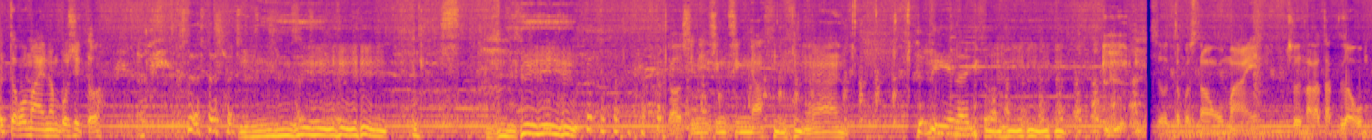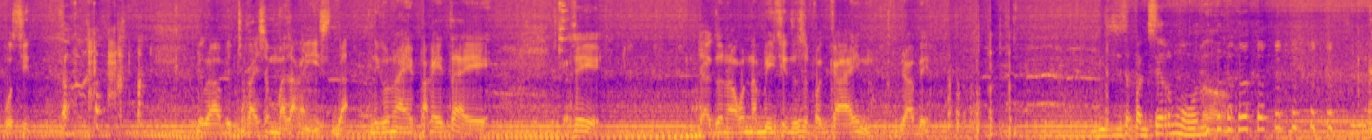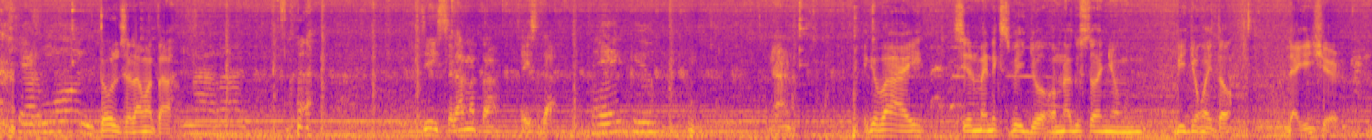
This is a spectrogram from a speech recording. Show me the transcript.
Ito kumain ng pusit oh. Ikaw sinising-sing na. Yan. So tapos na akong kumain. So nakatatlo akong pusit. Grabe, tsaka isang malaking isda. Hindi ko na ipakita eh. Kasi Masyado na ako na busy doon sa pagkain. Grabe. Busy sa pagsermon. Oo. Shermon. Tol, salamat ah. Jay, salamat ah. Sa isda. Thank you. Yan. Okay, bye. See you in my next video. Kung nagustuhan yung video ko ito, like and share.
